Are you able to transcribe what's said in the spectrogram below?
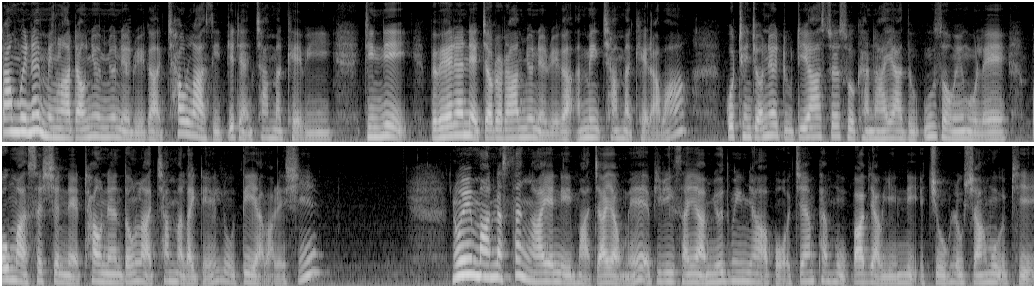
တောင်ဝင်နဲ့မင်္ဂလာတောင်ညွန့်မြို့နယ်တွေက6လစီပြစ်ဒဏ်ချမှတ်ခဲ့ပြီးဒီနေ့ဗဘဲတန်းနဲ့ကြောက်တရားမြို့နယ်တွေကအမိန့်ချမှတ်ခဲ့တာပါ။ကိုထင်ကျော်နဲ့အတူတရားစွဲဆိုခံထားရသူဦးစောဝင်းကိုလည်းပုံမှန်16နဲ့ထောင်ဒဏ်3လချမှတ်လိုက်တယ်လို့သိရပါတယ်ရှင်။နိုဝင်ဘာ25ရက်နေ့မှာကြားရောက်မယ်အပြည်ပြည်ဆိုင်ရာမျိုးသမီးများအပေါ်အကြမ်းဖက်မှုပပျောက်ရေးနေ့အကျိုးလှုပ်ရှားမှုအဖြစ်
